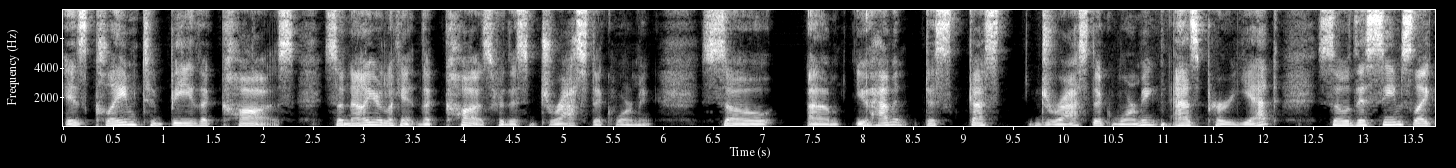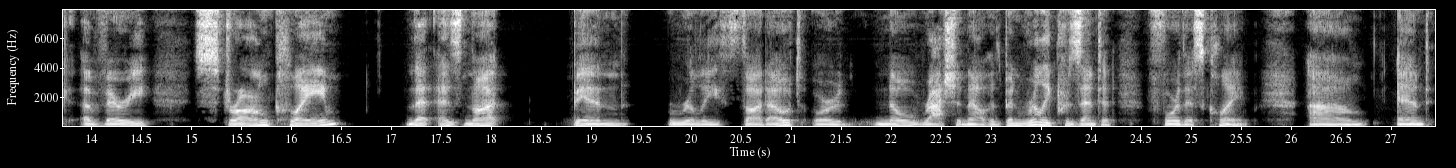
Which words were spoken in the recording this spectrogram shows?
is claimed to be the cause. So now you're looking at the cause for this drastic warming. So um, you haven't discussed drastic warming as per yet. So this seems like a very strong claim that has not been really thought out or no rationale has been really presented for this claim. Um, and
